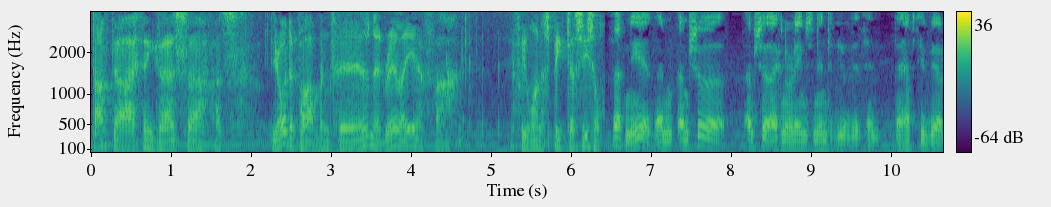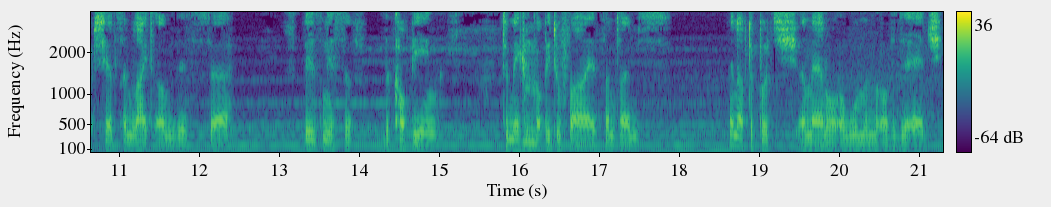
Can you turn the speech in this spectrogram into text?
Doctor, I think that's uh, that's your department, isn't it? Really, if uh, if we want to speak to Cecil. Certainly is. I'm, I'm sure. I'm sure I can arrange an interview with him. Perhaps he'll be able to shed some light on this uh, business of the copying. To make a copy too far is sometimes enough to put a man or a woman over the edge.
